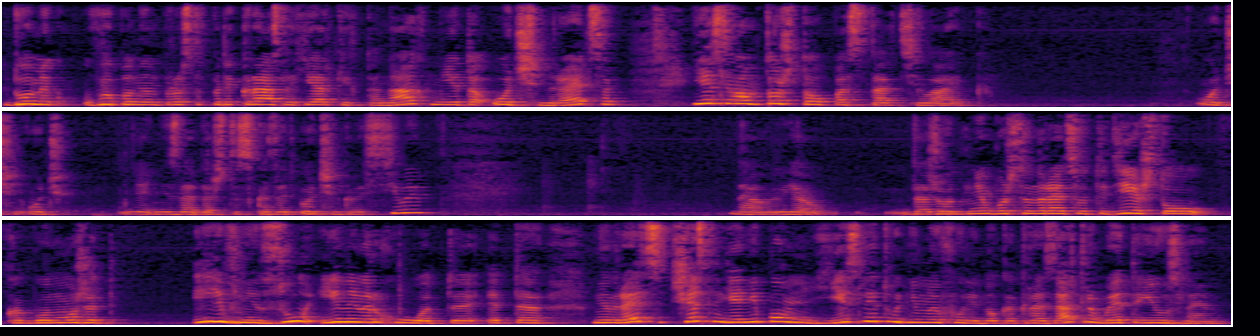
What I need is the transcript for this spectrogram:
Домик выполнен просто в прекрасных ярких тонах, мне это очень нравится. Если вам тоже, то поставьте лайк. Очень-очень, я не знаю даже что сказать, очень красивый. Да, я даже вот мне больше нравится вот идея, что как бы он может и внизу, и наверху. Вот э, это мне нравится. Честно, я не помню, есть ли это у дневной фури, но как раз завтра мы это и узнаем.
